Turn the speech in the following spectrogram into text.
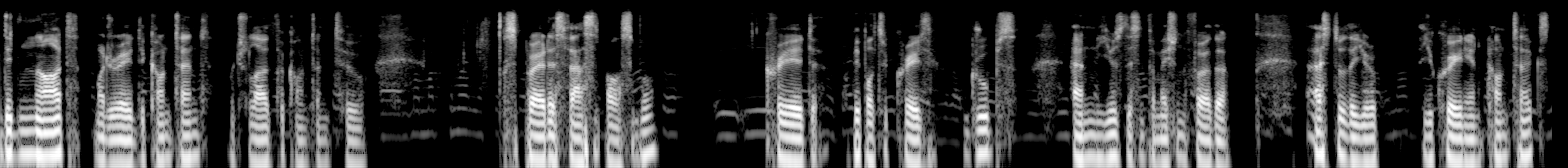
did not moderate the content, which allowed for content to spread as fast as possible, create people to create groups and use this information further. As to the Europe, Ukrainian context,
